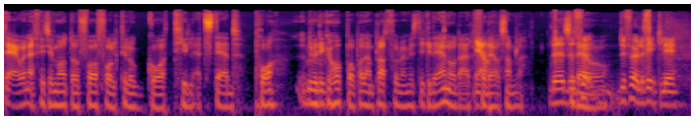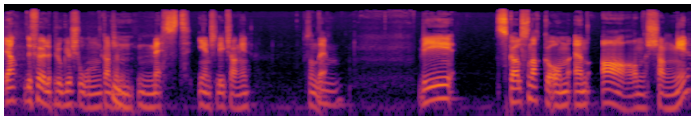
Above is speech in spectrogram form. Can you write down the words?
Det er jo en effektiv måte å få folk til å gå til et sted på. Du vil ikke hoppe opp på den plattformen hvis ikke det er noe der for Ja. det å samle. Det, Så det, er jo- Du føler virkelig Ja, du føler progresjonen kanskje Mm. mest i en slik sjanger som det. Vi skal snakke om en annen sjanger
